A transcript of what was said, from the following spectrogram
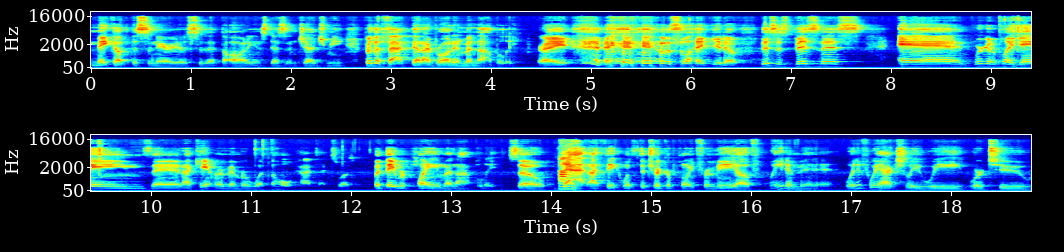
make up the scenario so that the audience doesn't judge me for the fact that I brought in Monopoly, right? it was like, you know, this is business and we're gonna play games and i can't remember what the whole context was but they were playing monopoly. So that i, think was the trigger point for me of wait a minute what if we actually we were to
